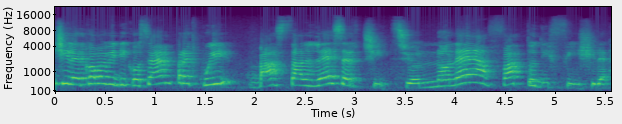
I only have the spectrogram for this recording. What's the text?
Difficile come vi dico sempre qui basta l'esercizio non è affatto difficile.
